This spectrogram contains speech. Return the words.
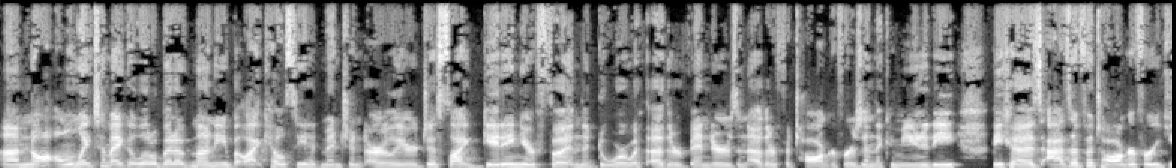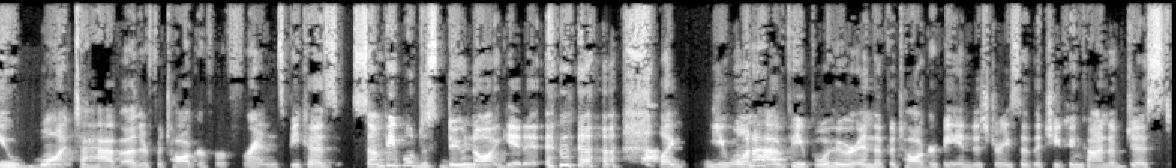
um, not only to make a little bit of money, but like Kelsey had mentioned earlier, just like getting your foot in the door with other vendors and other photographers in the community. Because as a photographer, you want to have other photographer friends because some people just do not get it. like you want to have people who are in the photography industry so that you can kind of just,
